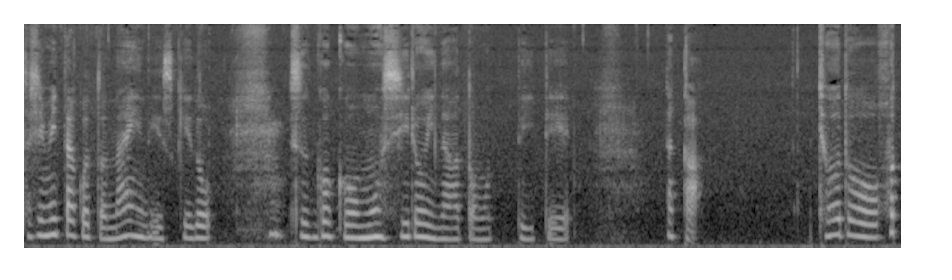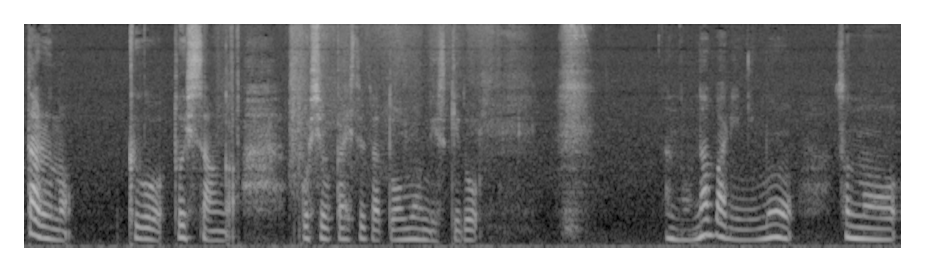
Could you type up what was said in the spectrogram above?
私見たことないんですけどすごく面白いなと思っていてなんかちょうど蛍の句をとしさんがご紹介してたと思うんですけどあの名張にもその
